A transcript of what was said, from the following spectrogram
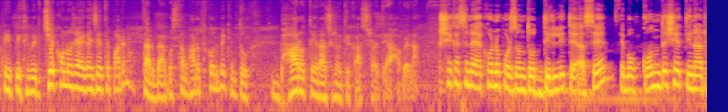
আপনি পৃথিবীর যে কোনো জায়গায় যেতে পারেন তার ব্যবস্থা ভারত করবে কিন্তু ভারতে রাজনৈতিক আশ্রয় দেওয়া হবে না। শেখ হাসিনা এখনও পর্যন্ত দিল্লিতে আছে এবং কোন দেশে তিনার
